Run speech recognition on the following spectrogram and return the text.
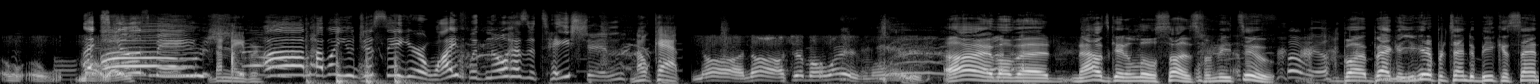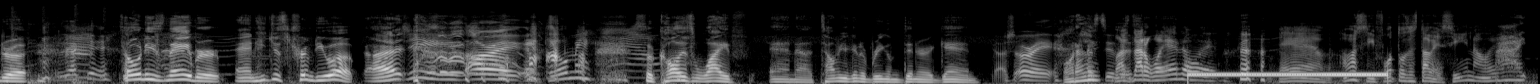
oh, oh, my Excuse me. The neighbor. Um, how about you just say your wife with no hesitation? No cap. No, no, I said my wife, my wife. All right, my man. Now it's getting a little sus for me, too. For real. But Becca, you're gonna pretend to be Cassandra, Okay. Tony's neighbor, and he just trimmed you up. All right. Jeez. All right. Kill me? So call his wife and uh, tell him you're gonna bring him dinner again. Gosh. All right. Órale. Let's do Va a this. estar bueno, güey. Damn. Vamos a see fotos de esta vecina, güey. Right.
